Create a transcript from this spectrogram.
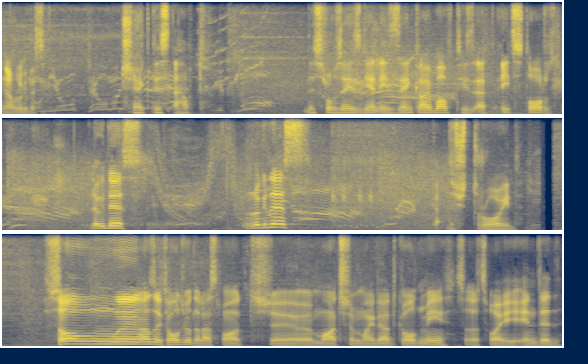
Now look at this. Check this out. This Rose is getting a Zenkai buffed. He's at 8 stars. Look at this. Look at this. Got destroyed. So, uh, as I told you, the last match, uh, match my dad called me, so that's why it ended.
